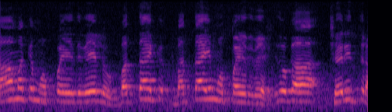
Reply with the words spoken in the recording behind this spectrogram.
తామకి ముప్పై ఐదు వేలు బత్తాయికి బత్తాయి ముప్పై ఐదు వేలు. ఇది ఒక చరిత్ర.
